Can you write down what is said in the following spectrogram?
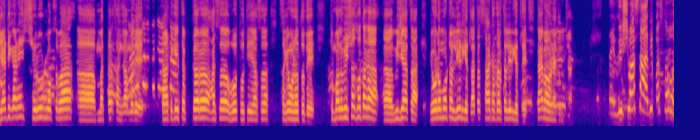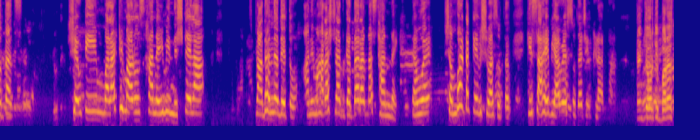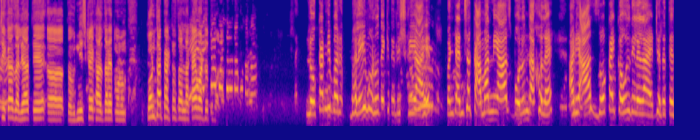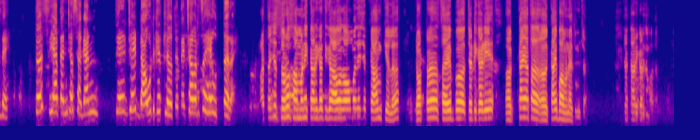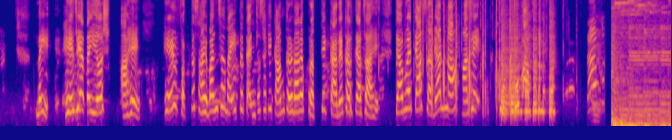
या ठिकाणी शिरूर लोकसभा मतदारसंघामध्ये काटकी चक्कर असं होत होती असं सगळे म्हणत होते. तुम्हाला विश्वास होता का विजयाचा? एवढं मोठा लीड घेतला आता साठ हजारचा लीड घेतले काय भावना आहे तुमच्या? नाही विश्वास तर आधीपासून होताच. शेवटी मराठी माणूस हा नेहमी निष्ठेला प्राधान्य देतो आणि महाराष्ट्रात गद्दारांना स्थान नाही. त्यामुळे शंभर टक्के विश्वास होतात की साहेब यावेळेस सुद्धा जिंकणार म्हणून त्यांच्यावरती बऱ्याच टीका झाल्या. ते निष्क्रिय खासदार आहेत म्हणून. कोणता फॅक्टर चालला? काय वाटतं तुम्हाला? लोकांनी बर भलेही म्हणू दे की ते निष्क्रिय आहेत पण त्यांच्या कामांनी आज बोलून दाखवलंय आणि आज जो काही कौल दिलेला आहे जनतेने तोच या त्यांच्या सगळ्यांचे जे डाऊट घेतले होते त्याच्यावरचं हे उत्तर आहे. आता जे सर्वसामान्य कार्यकर्ते गावागावामध्ये जे काम केलं डॉक्टर साहेब त्या ठिकाणी काय आता काय भावना आहे तुमच्या? त्या कार्यकर्त्याबद्दल. नाही हे जे आता यश आहे हे फक्त साहेबांचं नाही तर त्यांच्यासाठी काम करणाऱ्या प्रत्येक कार्यकर्त्याचं आहे. त्यामुळे त्या सगळ्यांना माझे खूप खूप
